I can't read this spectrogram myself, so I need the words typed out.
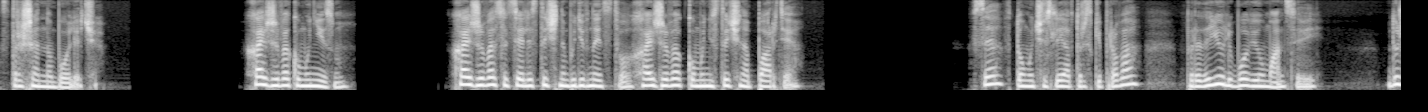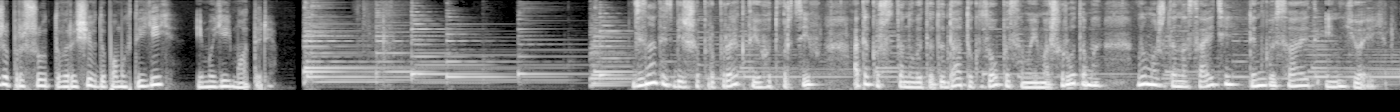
Страшенно боляче. Хай живе комунізм. Хай живе соціалістичне будівництво, хай живе комуністична партія. Все, в тому числі авторські права, передаю Любові Уманцевій. Дуже прошу товаришів допомогти їй і моїй матері. Дізнатись більше про проекти його творців, а також встановити додаток з описами і маршрутами ви можете на сайті Linguicide in UA.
